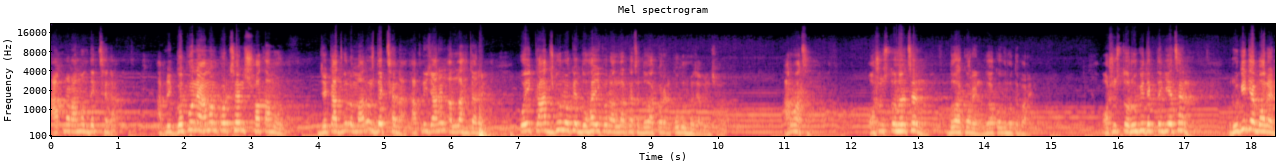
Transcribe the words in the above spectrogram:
আপনার আমল দেখছে না, আপনি গোপনে আমল করছেন সৎ আমল। যে কাজগুলো মানুষ দেখছে না, আপনি জানেন, আল্লাহ জানেন। ওই কাজগুলোকে দোহাই করে আল্লাহর কাছে দোয়া করেন, কবুল হয়ে যাবে ইনশাআল্লাহ আরও আছে। অসুস্থ হয়েছেন, দোয়া করেন, দোয়া কবুল হতে পারে। অসুস্থ রুগী দেখতে গিয়েছেন, রুগীকে বলেন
